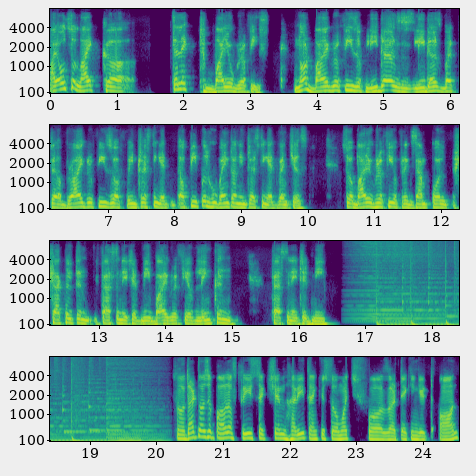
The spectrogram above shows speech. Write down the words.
I also like uh, select biographies, not biographies of leaders, leaders, but uh, biographies of interesting ad- of people who went on interesting adventures. So a biography of, for example, Shackleton fascinated me. Biography of Lincoln fascinated me. So that was a power of three section. Hari, thank you so much for uh, taking it on.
